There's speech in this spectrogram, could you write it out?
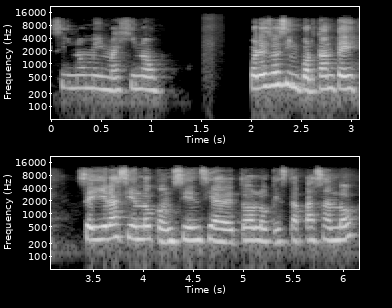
sí, no me imagino. Por eso es importante seguir haciendo conciencia de todo lo que está pasando.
